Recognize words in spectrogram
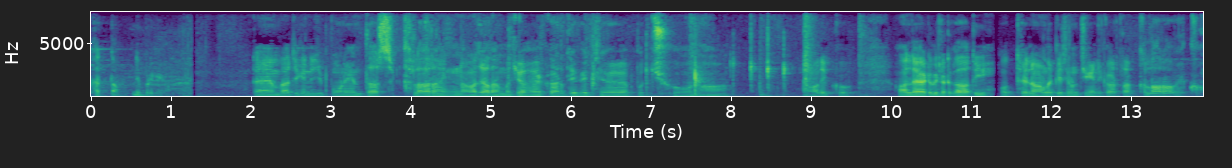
ਖਤਮ, ਨਿਬੜ ਗਿਆ ਟਾਈਮ ਵੱਜ ਗਏ ਨੇ ਜੀ ਪੌਣੇ 10 ਖਲਾਰਾ ਇੰਨਾ ਜ਼ਿਆਦਾ ਮਚਿਆ ਹੋਇਆ ਘਰ ਦੇ ਵਿੱਚ। ਪੁੱਛੋ ਨਾ। ਆਹ ਦੇਖੋ, ਆਹ ਲਾਈਟ ਵੀ ਲਟਕਾਤੀ। ਉੱਥੇ ਲਾਉਣ ਲੱਗੇ ਸੀ, ਹੁਣ ਚੇਂਜ ਕਰਤਾ। ਖਲਾਰਾ ਵੇਖੋ।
